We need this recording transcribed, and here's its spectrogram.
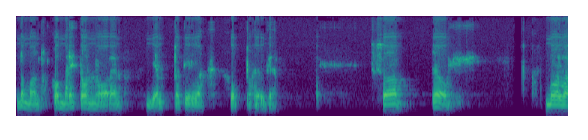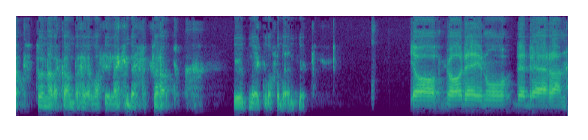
då man kommer i tonåren hjälpa till att hoppa högre. Så ja, målvaktstränare kan behövas i längden för att utvecklas ordentligt. Ja, ja, det är nog det där äh,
